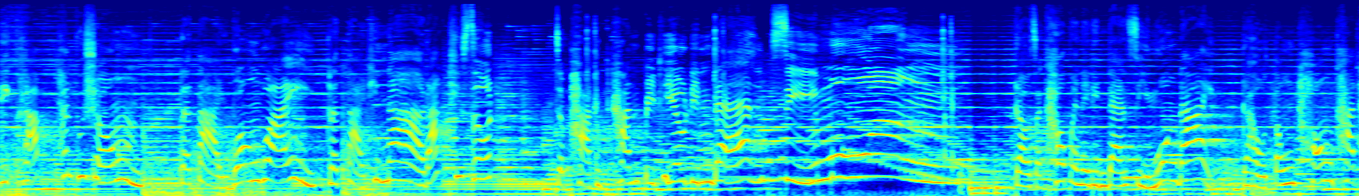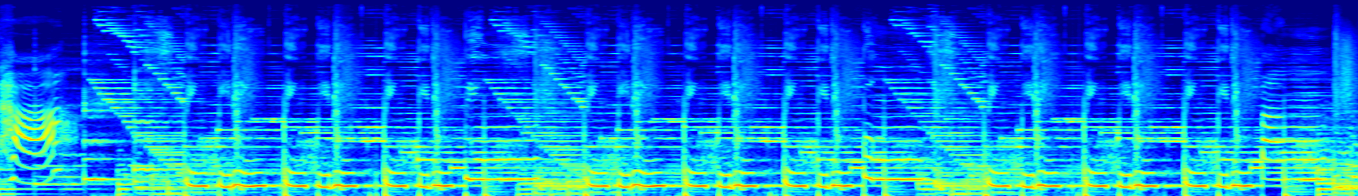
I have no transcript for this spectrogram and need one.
ดีครับท่านผู้ชม กระต่ายว่องไว กระต่ายที่น่ารักที่สุด จะพาทุกท่านไปเที่ยวดินแดน สีม่วง เราจะเข้าไปในดินแดนสีม่วงได้ เราต้องท่องคาถา ปิงปีดิง ปิงปีดิง ปิงปีดิงปิง ปิงปีดิง ปิงปีดิง ปิงปีดิงปุ้ง ปิงปีดิง ปิงปีดิง ปิงปีดิงปัง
